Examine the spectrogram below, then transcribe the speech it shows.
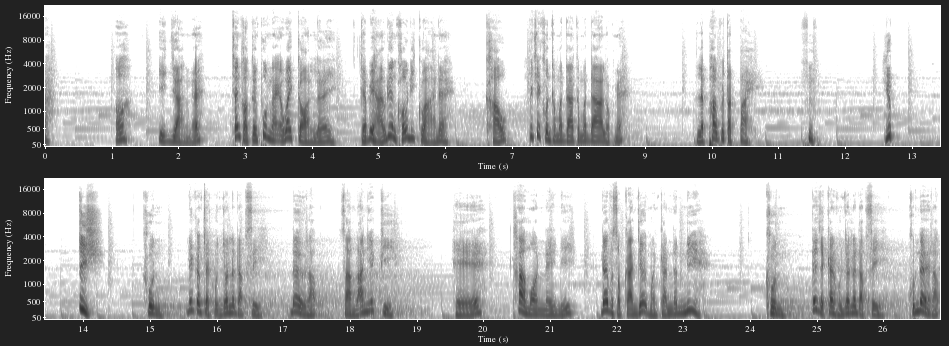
ล่ะ อ๋อ อีกอย่างนะ ฉันขอเตือนพวกนายเอาไว้ก่อนเลย อย่าไปหาเรื่องเขาดีกว่านะเขาไม่ใช่คนธรรมดาธรรมดาหรอกนะ และภาพก็ตัดไป ยุบอิชคุณได้กำจัดหุ่นยนต์ระดับ 4 ได้รับ 3 ล้านเย็กพีเฮ้ข้ามอนในนี้ได้ประสบการณ์เยอะเหมือนกันนั่นเนี่ย คุณได้จัดการหุ่นยนต์ระดับ 4 คุณได้รับ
